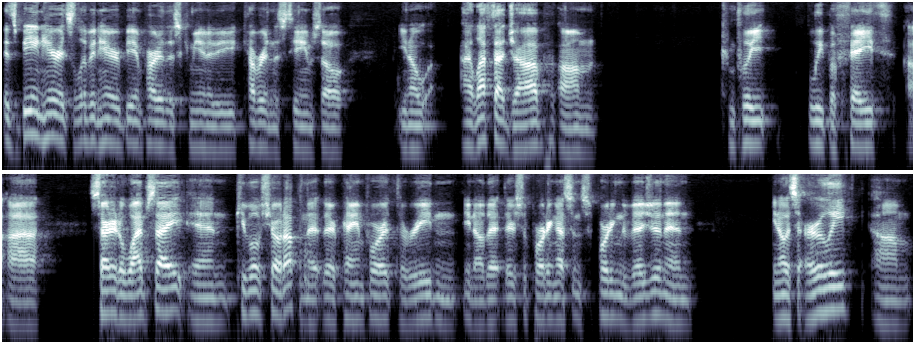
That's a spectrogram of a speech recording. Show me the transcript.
it's being here, it's living here, being part of this community, covering this team. So, you know, I left that job, um, complete leap of faith, uh, started a website and people have showed up and they're, they're paying for it to read and, you know, they're, they're supporting us and supporting the vision. And, you know, it's early. Um,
